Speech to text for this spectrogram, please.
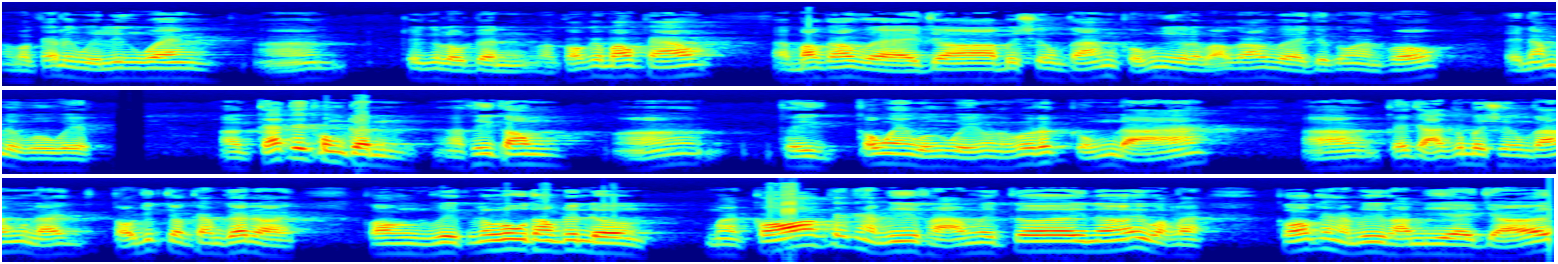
và các đơn vị liên quan à, trên cái lộ trình và có cái báo cáo báo cáo về cho BC08 cũng như là báo cáo về cho công an thành phố để nắm được vụ việc. các cái công trình thi công thì công an quận huyện thành phố Đức cũng đã à, kể cả cái BC08 cũng đã tổ chức cho cam kết rồi còn việc nó lưu thông trên đường mà có các hành vi phạm về cơi nới hoặc là có các hành vi phạm về chở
